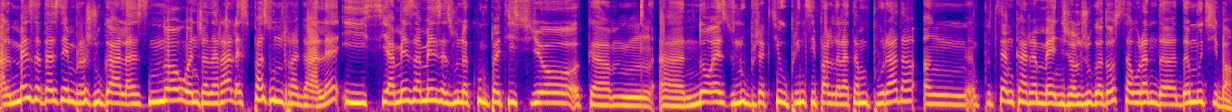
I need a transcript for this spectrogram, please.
el mes de desembre jugar a les 9 en general és pas un regal, eh? I si a més a més és una competició que um, uh, no és l'objectiu principal de la temporada, en, potser encara menys els jugadors s'hauran de, de motivar.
